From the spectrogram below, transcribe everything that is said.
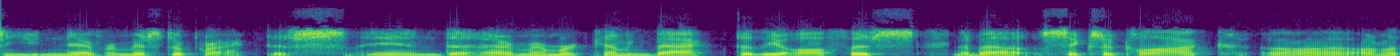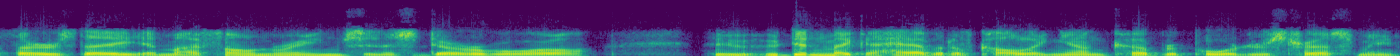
You never missed a practice. And uh, I remember coming back to the office about 6 o'clock uh, on a Thursday, and my phone rings, and it's Darrell Royal, who, who didn't make a habit of calling young cub reporters, trust me.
